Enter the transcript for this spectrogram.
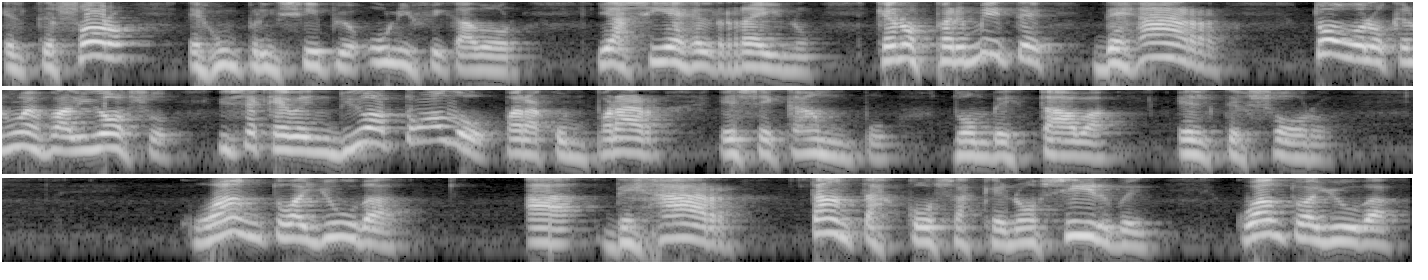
el tesoro, es un principio unificador y así es el reino, que nos permite dejar todo lo que no es valioso. Dice que vendió todo para comprar ese campo donde estaba el tesoro. ¿Cuánto ayuda a dejar tantas cosas que no sirven, cuánto ayuda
